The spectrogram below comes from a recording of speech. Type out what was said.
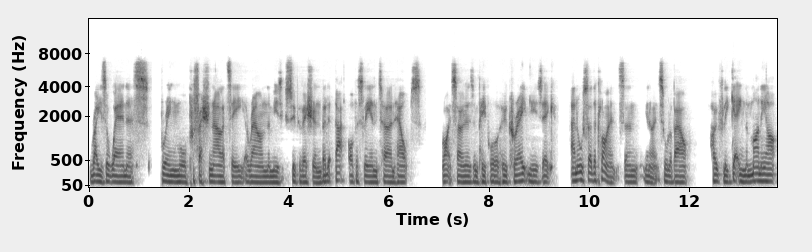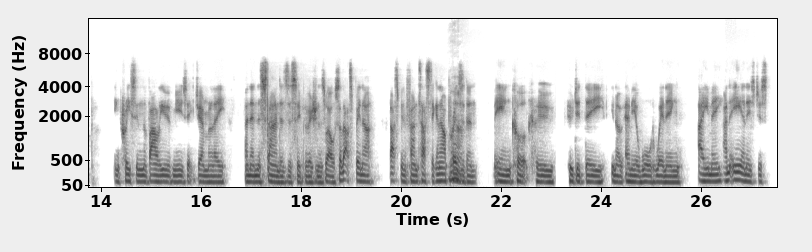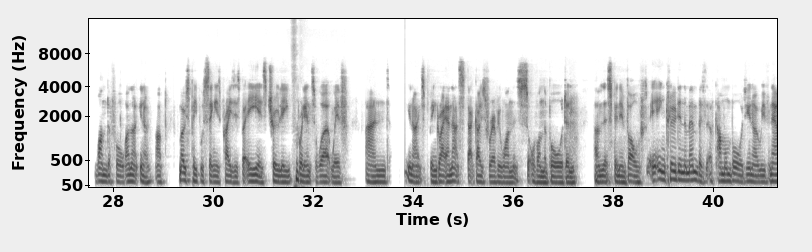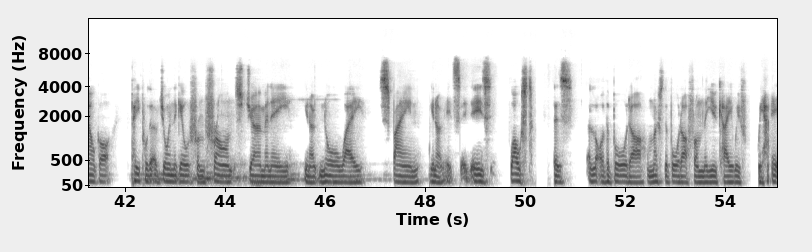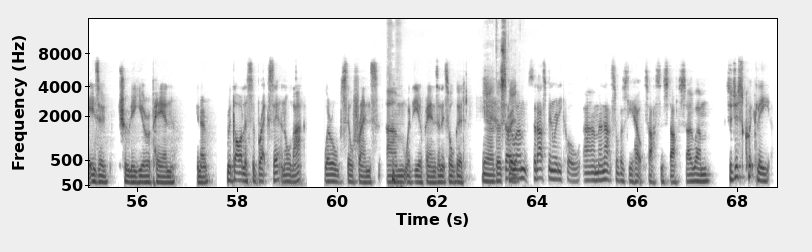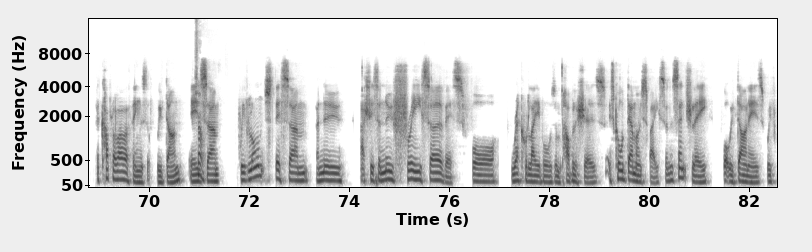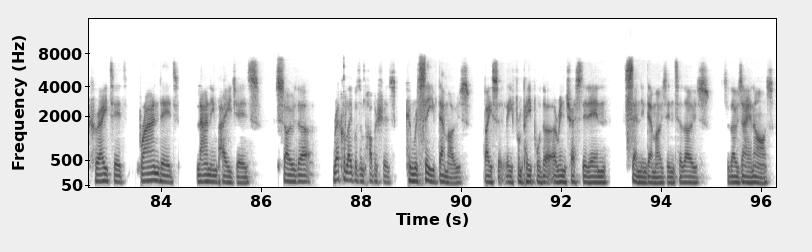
raise awareness, bring more professionality around the music supervision, but that obviously in turn helps rights owners and people who create music and also the clients. And, you know, it's all about hopefully getting the money up, increasing the value of music generally, and then the standards of supervision as well. So that's been a that's been fantastic. And our president, yeah. Ian Cook, who who did the you know Emmy award winning Amy, and Ian is just wonderful. I know you know I, most people sing his praises, but he is truly brilliant to work with, and you know it's been great. And that's that goes for everyone that's sort of on the board and um, that's been involved, including the members that have come on board. You know, we've now got people that have joined the guild from France, Germany, you know, Norway, Spain. You know, it's it is whilst there's a lot of the board are, or most of the board are from the UK. We've we ha- it is a truly European. You know, regardless of Brexit and all that, we're all still friends um, with the Europeans, and it's all good. Yeah, that's so, great. Um, so that's been really cool, um, and that's obviously helped us and stuff. So, um, so just quickly, a couple of other things that we've done is sure. um, we've launched this um, a new, actually, it's a new free service for record labels and publishers. It's called Demo Space, and essentially, what we've done is we've created branded landing pages so that record labels and publishers can receive demos basically from people that are interested in sending demos into those to those A&Rs.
